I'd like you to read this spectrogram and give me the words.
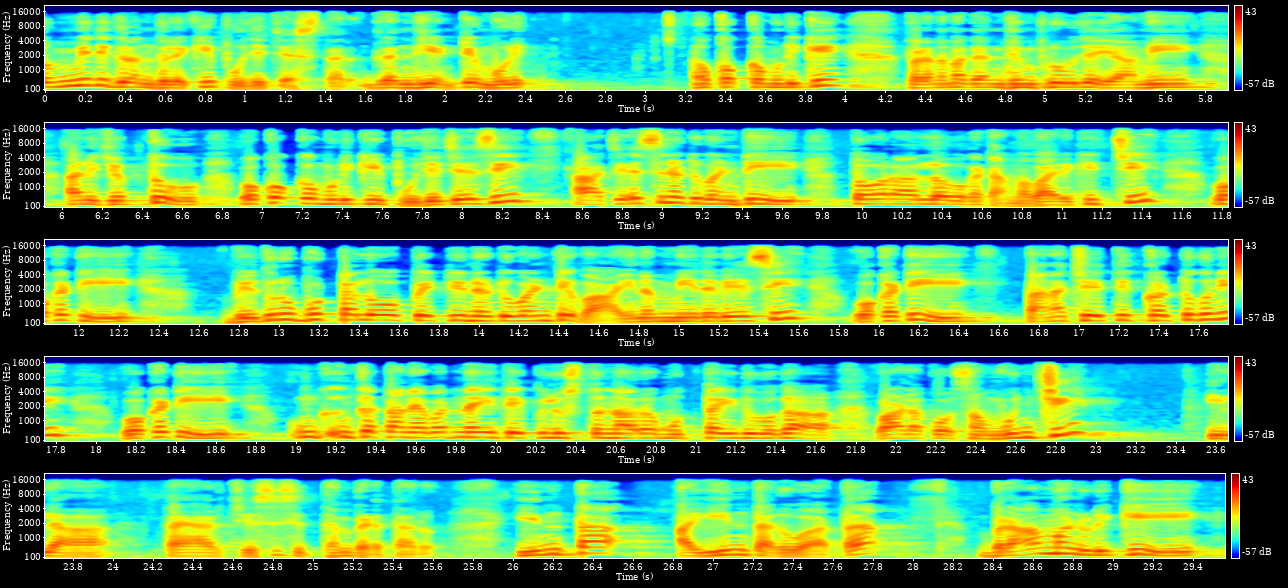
తొమ్మిది గ్రంథులకి పూజ చేస్తారు. గ్రంథి అంటే ముడి. ఒక్కొక్క ముడికి ప్రణమగంధిం పూజయామి అని చెప్తూ ఒక్కొక్క ముడికి పూజ చేసి ఆ చేసినటువంటి తోరాల్లో ఒకటి అమ్మవారికి ఇచ్చి ఒకటి వెదురు బుట్టలో పెట్టినటువంటి వాయినం మీద వేసి ఒకటి తన చేతికి కట్టుకుని ఒకటి ఇంక- ఇంకా తను ఎవరినైతే పిలుస్తున్నారో ముత్తైదువుగా వాళ్ళ కోసం ఉంచి ఇలా తయారు చేసి సిద్ధం పెడతారు. ఇంత అయిన తరువాత బ్రాహ్మణుడికి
